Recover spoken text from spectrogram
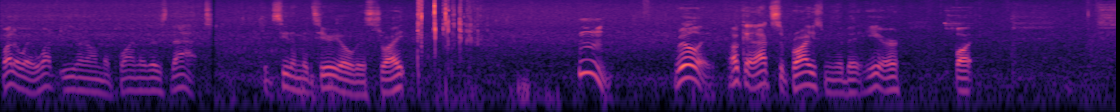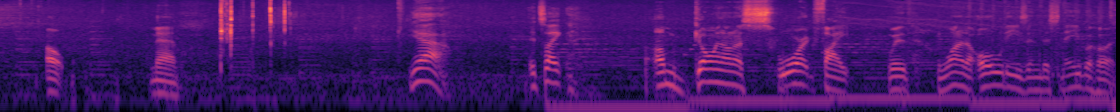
By the way, what even on the planet is that? You can see the material this, right? Hmm, really? Okay, that surprised me a bit here, but oh, man. Yeah, it's like I'm going on a sword fight with one of the oldies in this neighborhood.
